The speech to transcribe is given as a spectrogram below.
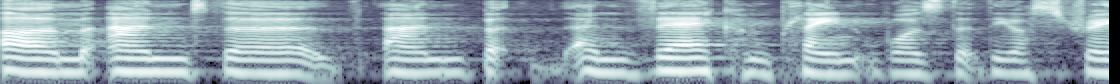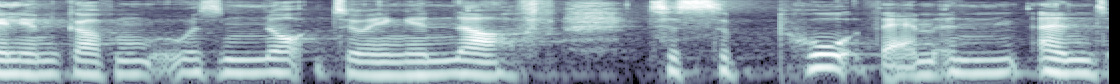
Um, and, the, and, but, and their complaint was that the Australian government was not doing enough to support them and, and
